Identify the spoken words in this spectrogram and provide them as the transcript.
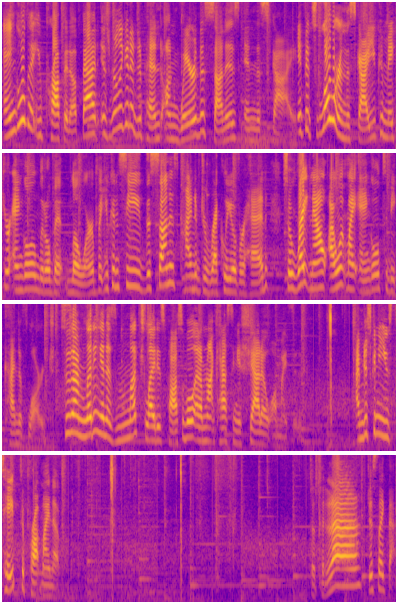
angle that you prop it up at is really going to depend on where the sun is in the sky. If it's lower in the sky, you can make your angle a little bit lower, but you can see the sun is kind of directly overhead. So right now, I want my angle to be kind of large so that I'm letting in as much light as possible and I'm not casting a shadow on my food. I'm just gonna use tape to prop mine up. Da -da -da just like that.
